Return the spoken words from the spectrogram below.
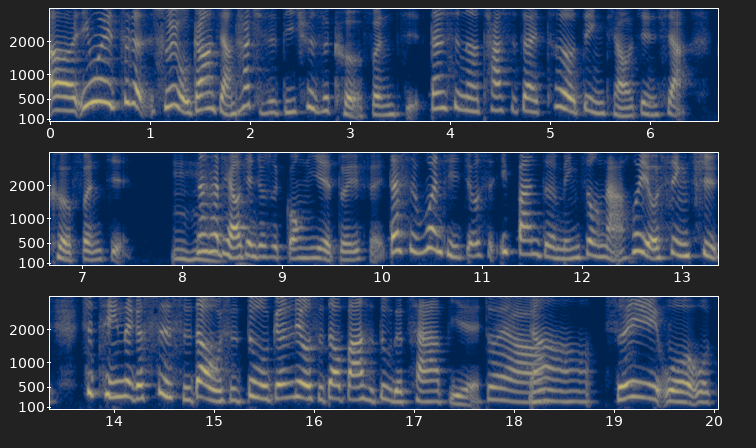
呃，因为这个，所以我刚刚讲，它其实的确是可分解，但是呢，它是在特定条件下可分解。嗯，那它条件就是工业堆肥，但是问题就是一般的民众哪会有兴趣去听那个四十到五十度跟六十到八十度的差别？对啊，然后，所以我我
